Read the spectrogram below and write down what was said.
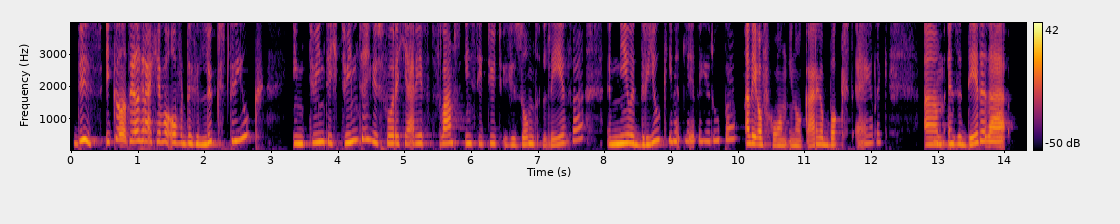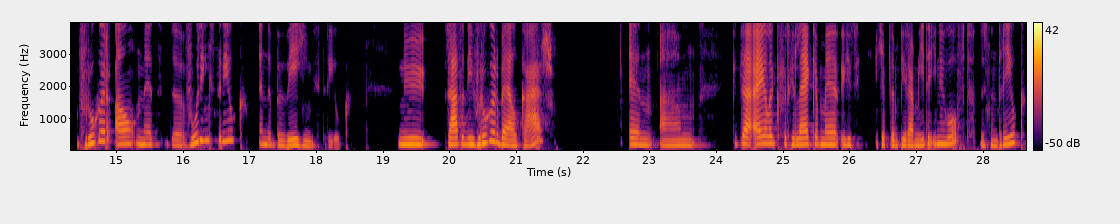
Dus ik wil het heel graag hebben over de geluksdriehoek. In 2020, dus vorig jaar, heeft het Vlaams Instituut Gezond Leven een nieuwe driehoek in het leven geroepen. Allee, of gewoon in elkaar gebokst eigenlijk. Um, En ze deden dat vroeger al met de voedingsdriehoek en de bewegingsdriehoek. Nu zaten die vroeger bij elkaar. En um, je kunt dat eigenlijk vergelijken met... Je, je hebt een piramide in je hoofd, dus een driehoek.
